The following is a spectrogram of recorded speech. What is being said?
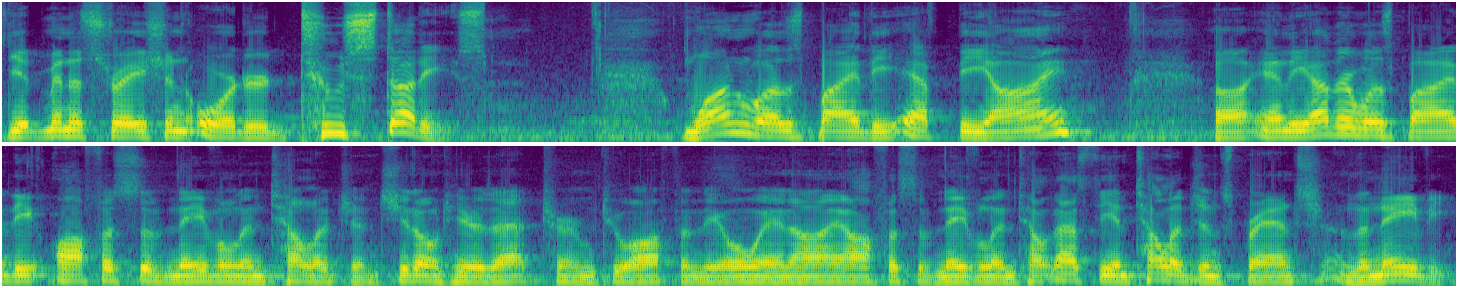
the administration ordered two studies. One was by the FBI, uh, and the other was by the Office of Naval Intelligence. You don't hear that term too often, the ONI, Office of Naval Intelligence. That's the intelligence branch of the Navy.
